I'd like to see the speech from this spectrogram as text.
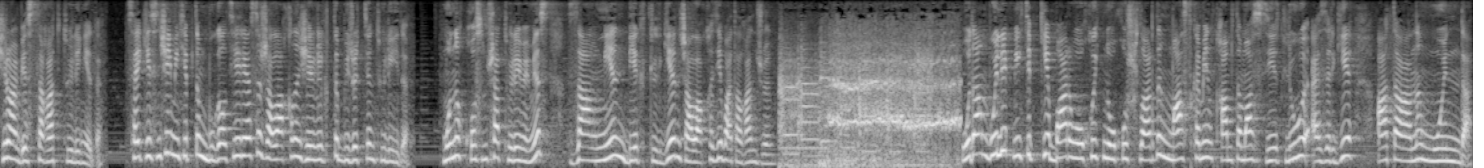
25 сағаты төленеді. Сәйкесінше мектептің бухгалтериясы жалақыны жергілікті бюджеттен төлейді. Мұны қосымша төлем емес заңмен бекітілген жалақы деп аталған жөн. Одан бөлек мектепке барып оқитын оқушылардың маскамен қамтамасыз етілуі әзірге ата ананың мойнында.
